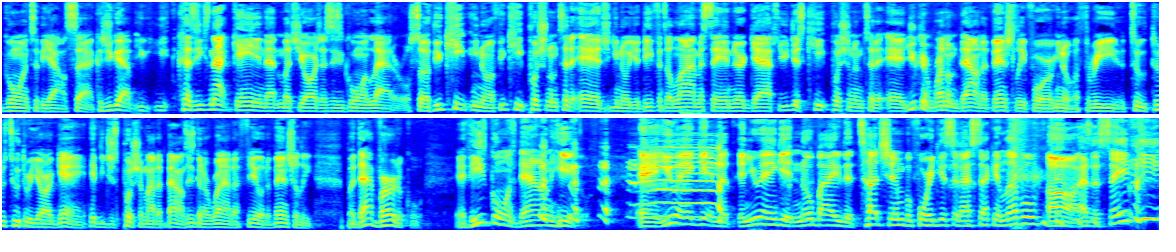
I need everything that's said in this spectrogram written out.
going to the outside because you got because he's not gaining that much yards as he's going lateral. So if you keep you know if you keep pushing him to the edge, you know your defensive linemen stay in their gaps. You just keep pushing him to the edge. You can run him down eventually for you know a three two two two three yard gain. If you just push him out of bounds, he's going to run out of field eventually. But that vertical, if he's going downhill. And you ain't getting the, and you ain't getting nobody to touch him before he gets to that second level. Oh, as a safety,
